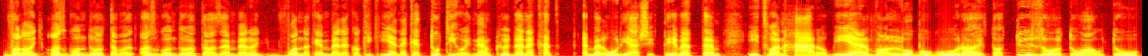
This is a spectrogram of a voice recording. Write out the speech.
valahogy azt, gondoltam, azt gondolta az ember, hogy vannak emberek, akik ilyeneket tuti, hogy nem küldenek, hát ebben óriási tévedtem. Itt van három ilyen, van lobogó rajta, tűzoltóautó,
